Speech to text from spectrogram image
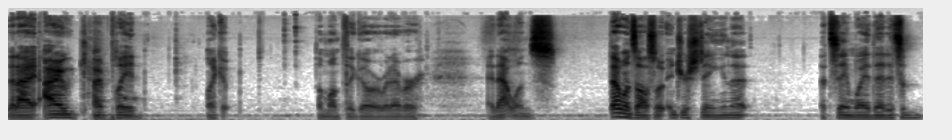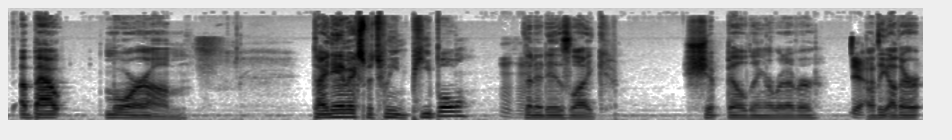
that I I I played like a, a month ago or whatever, and that one's that one's also interesting in that that same way that it's a, about more um dynamics between people Mhm. than it is like shipbuilding or whatever. yeah, All the other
